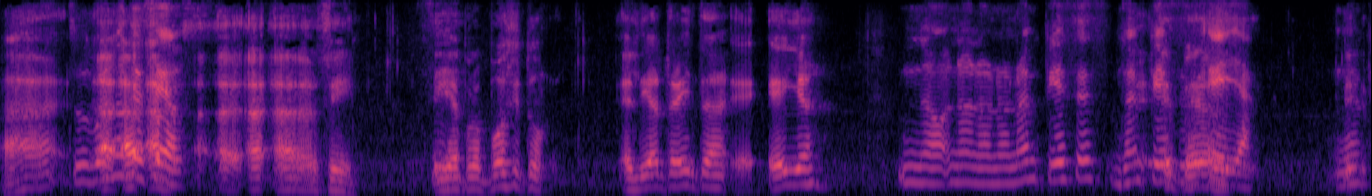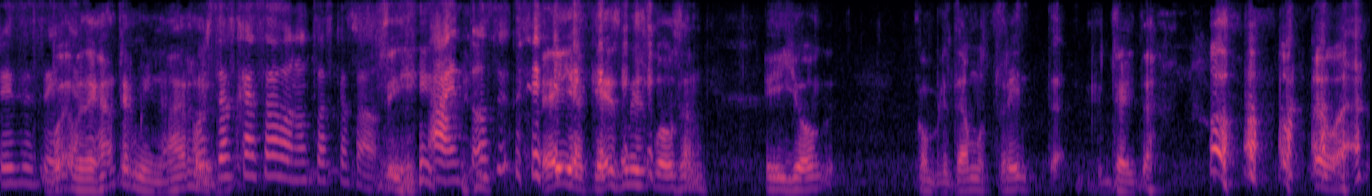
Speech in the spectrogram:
ah, Sus buenos ah, ah, deseos. Ah, sí. sí. Y a propósito, el día 30, eh, ella... No, no, no, no, no empieces, no empieces ella. No empieces ella. Me dejan terminar. ¿O estás casado o no estás casado? Sí. Ah, entonces. ella, que es mi esposa, y yo completamos 30. 30.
